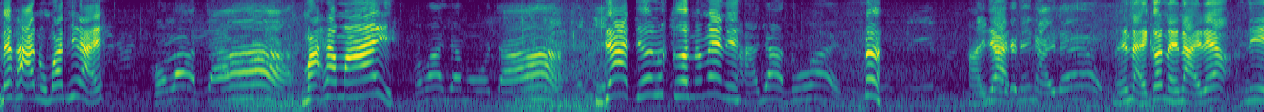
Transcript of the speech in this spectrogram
แม่พาหนูมาที่ไหน โคราชจ้า มาทำไมมาไหว่ายาโมจ้า ญาติเยอะเหลือเกินนะแม่นี่หาญาติด้วยหาญาติไหนๆกันไหนๆแล้ว ไหนๆก็ไหนๆแล้ว นี่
